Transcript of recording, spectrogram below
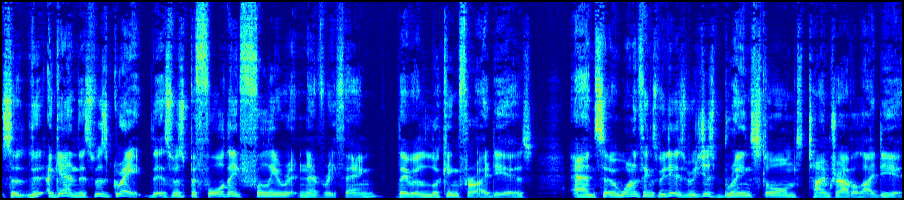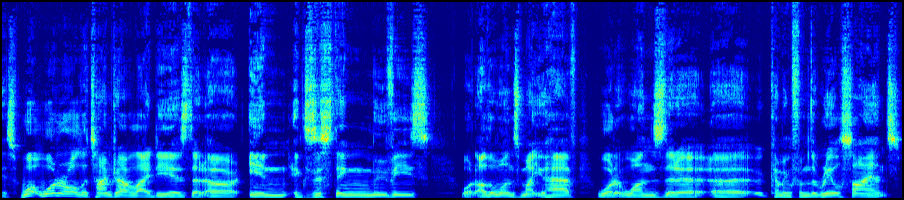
So th- again, this was great. This was before they'd fully written everything. They were looking for ideas, and so one of the things we did is we just brainstormed time travel ideas. What what are all the time travel ideas that are in existing movies? What other ones might you have? What are ones that are uh, coming from the real science?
